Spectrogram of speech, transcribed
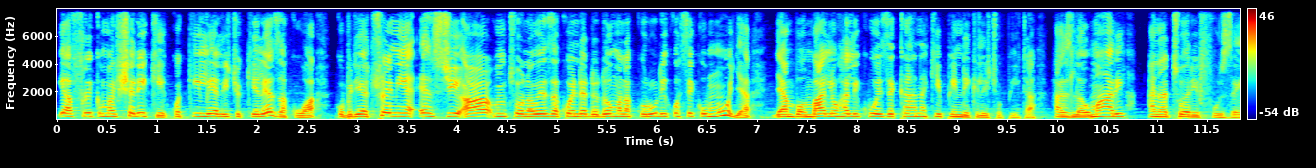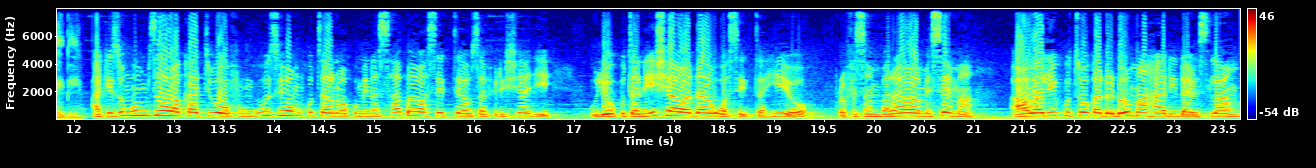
ya Afrika Mashariki kwa kile alichokieleza kuwa kupitia treni ya SGR mtu anaweza kwenda Dodoma na kurudi kwa siku moja, jambo ambalo halikuwezekana kipindi kilichopita. Hazla Umari anatuarifu zaidi. Akizungumza wakati wa ufunguzi wa mkutano wa 17 wa sekta ya usafirishaji uliokutanisha wadau wa sekta hiyo, Profesa Mbarawa amesema awali kutoka Dodoma hadi Dar es Salaam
